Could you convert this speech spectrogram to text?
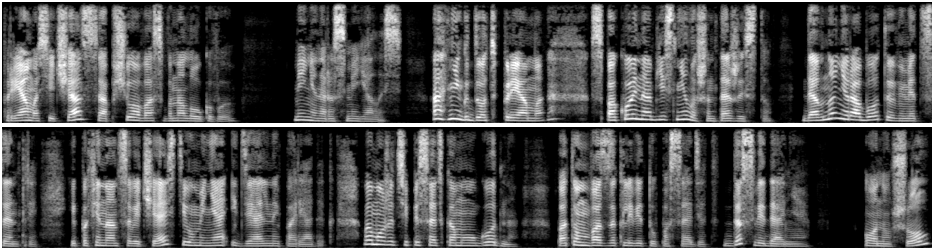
Прямо сейчас сообщу о вас в налоговую». Минина рассмеялась. «Анекдот прямо!» Спокойно объяснила шантажисту. «Давно не работаю в медцентре, и по финансовой части у меня идеальный порядок. Вы можете писать кому угодно, потом вас за клевету посадят. До свидания». Он ушел,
